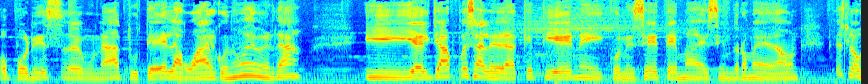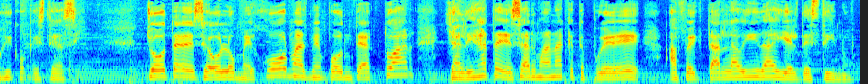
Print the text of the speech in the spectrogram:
o pones eh, una tutela o algo, no, de verdad. Y él ya pues a la edad que tiene y con ese tema de síndrome de Down, es lógico que esté así. Yo te deseo lo mejor, más bien ponte a actuar y aléjate de esa hermana que te puede afectar la vida y el destino.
